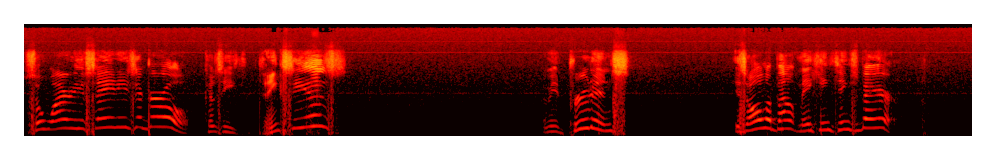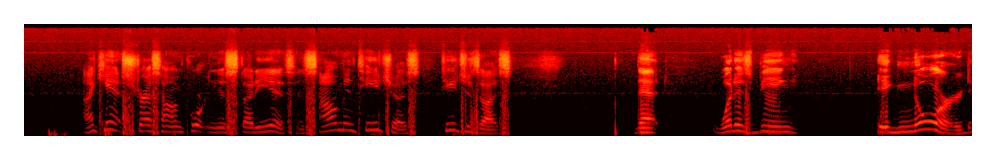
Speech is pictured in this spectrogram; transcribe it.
So why are you saying he's a girl? Because he thinks he is? I mean, prudence is all about making things bare. I can't stress how important this study is. And Solomon teach us, teaches us that what is being ignored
